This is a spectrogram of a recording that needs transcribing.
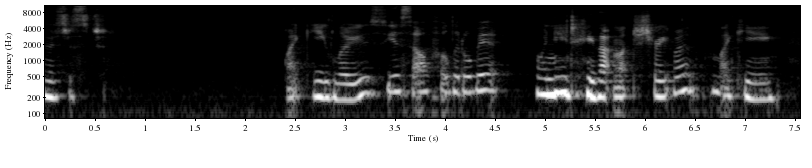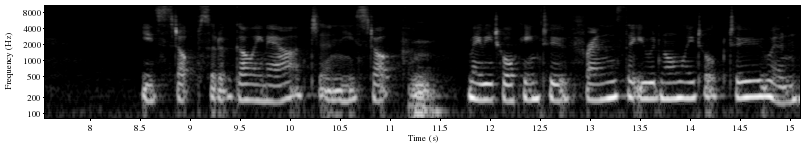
it was just like you lose yourself a little bit when you do that much treatment. Like you you stop sort of going out and you stop mm. maybe talking to friends that you would normally talk to and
